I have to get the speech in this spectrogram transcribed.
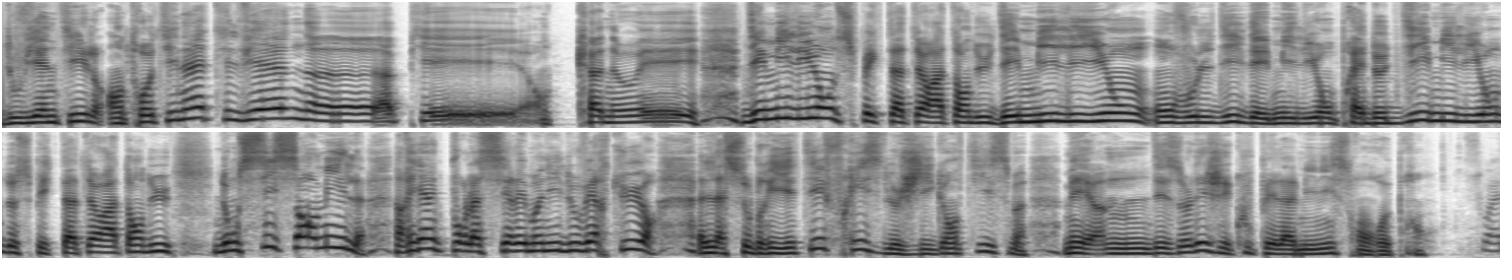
D'où viennent-ils? En trottinette, ils viennent euh, À pied canoë Des millions de spectateurs attendus, des millions, on vous le dit, des millions, près de 10 millions de spectateurs attendus, dont 600 000 rien que pour la cérémonie d'ouverture. La sobriété frise le gigantisme. Mais hum, désolé, j'ai coupé la ministre, on reprend soit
